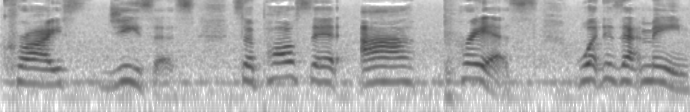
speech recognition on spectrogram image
Christ Jesus. So Paul said, I press. What does that mean?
